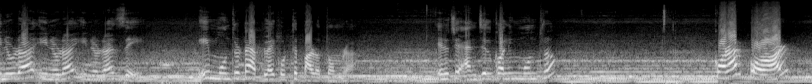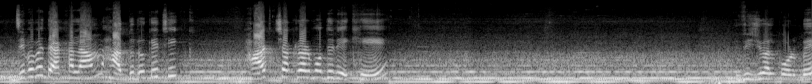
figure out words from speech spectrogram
ইনুরা ইনুরা ইনুরা জে। এই মন্ত্রটা অ্যাপ্লাই করতে পারো তোমরা। এটা হচ্ছে অ্যাঞ্জেল কলিং মন্ত্র। করার পর যেভাবে দেখালাম, হাত দুটোকে ঠিক হার্ট চাকরার মধ্যে রেখে ভিজুয়াল করবে।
